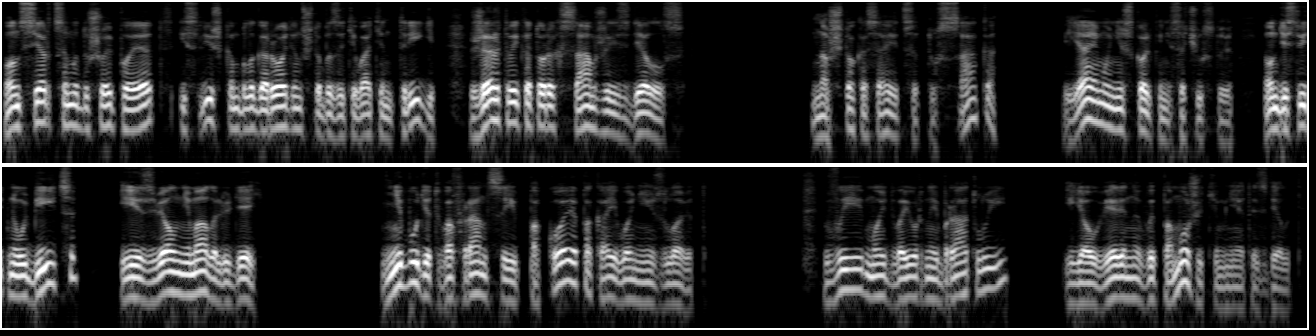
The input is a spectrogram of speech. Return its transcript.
Он сердцем и душой поэт и слишком благороден, чтобы затевать интриги, жертвой которых сам же и сделался. Но что касается Тусака, я ему нисколько не сочувствую. Он действительно убийца и извел немало людей. Не будет во Франции покоя, пока его не изловят. Вы мой двоюрный брат Луи, и я уверена, вы поможете мне это сделать.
